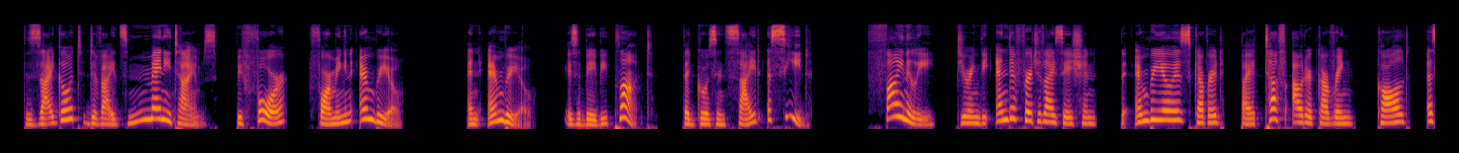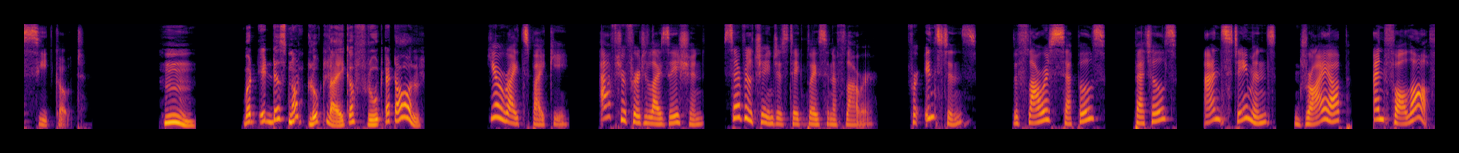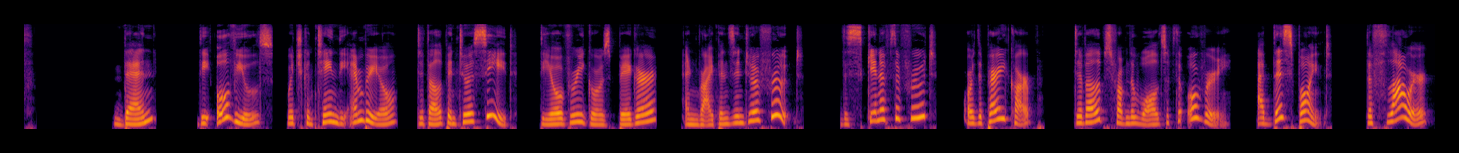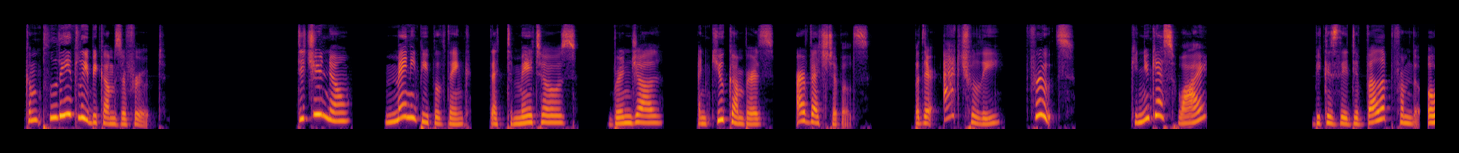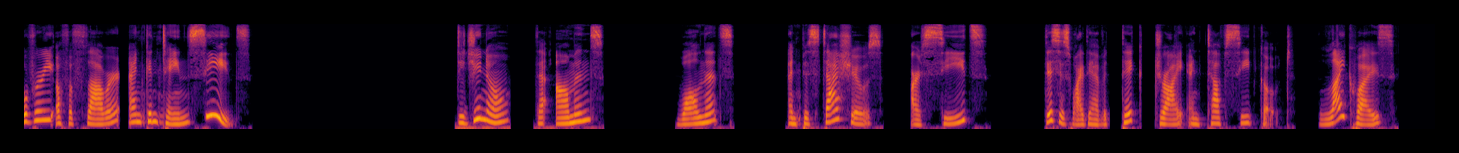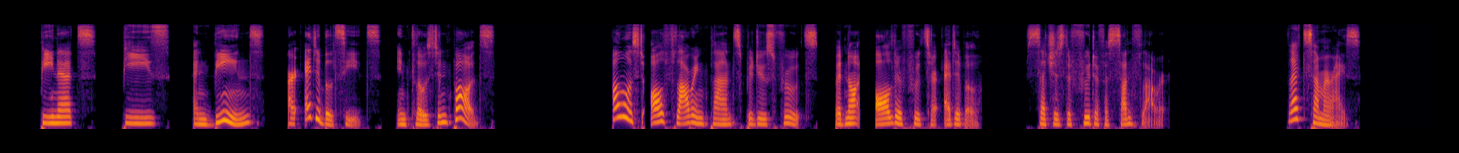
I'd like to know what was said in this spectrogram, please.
The zygote divides many times before forming an embryo. An embryo is a baby plant that grows inside a seed. Finally, during the end of fertilization, the embryo is covered by a tough outer covering called a seed coat. Hmm, but it does not look like a fruit at all. You're right, Spiky. After fertilization, several changes take place in a flower. For instance, the flower's sepals, petals, and stamens dry up and fall off. Then, the ovules, which contain the embryo, develop into a seed. The ovary grows bigger and ripens into a fruit. The skin of the fruit, or the pericarp, develops from the walls of the ovary. At this point, the flower completely becomes a fruit. Did you know many people think that tomatoes, brinjal, and cucumbers are vegetables, but they're actually fruits. Can you guess why? Because they develop from the ovary of a flower and contain seeds. Did you know that almonds, walnuts, and pistachios are seeds? This is why they have a thick, dry, and tough seed coat. Likewise, peanuts, peas, and beans are edible seeds enclosed in pods. Almost all flowering plants produce fruits, but not all their fruits are edible, such as the fruit of a sunflower. Let's summarize.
